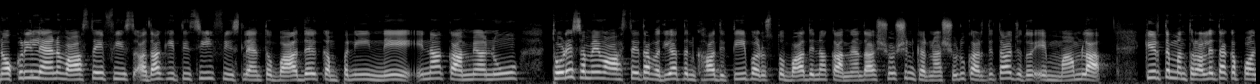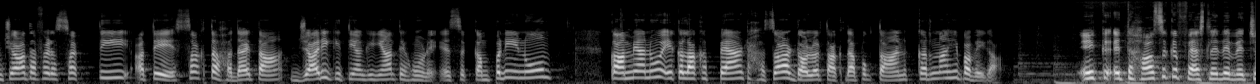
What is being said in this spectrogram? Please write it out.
ਨੌਕਰੀ ਲੈਣ ਵਾਸਤੇ ਫੀਸ ਅਦਾ ਕੀਤੀ ਸੀ। ਫੀਸ ਲੈਣ ਤੋਂ ਬਾਅਦ ਕੰਪਨੀ ਨੇ ਇਹਨਾਂ ਕਾਮਿਆਂ ਨੂੰ ਥੋੜੇ ਸਮੇਂ ਵਾਸਤੇ ਤਾਂ ਵਧੀਆ ਤਨਖਾਹ ਦਿੱਤੀ ਪਰ ਉਸ ਤੋਂ ਬਾਅਦ ਇਹਨਾਂ ਕਾਮਿਆਂ ਦਾ ਸ਼ੋਸ਼ਣ ਕਰਨਾ ਸ਼ੁਰੂ ਕਰ ਦਿੱਤਾ। ਜਦੋਂ ਇਹ ਮਾਮਲਾ ਕਿਰਤ ਮੰਤਰਾਲੇ ਤੱਕ ਪਹੁੰਚਿਆ ਤਾਂ ਫਿਰ ਸਖਤੀ ਅਤੇ ਸਖਤ ਹਦਾਇਤਾਂ ਜਾਰੀ ਕੀਤੀਆਂ ਗਈਆਂ ਤੇ ਹੁਣ ਇਸ ਕੰਪਨੀ ਨੂੰ ਕਾਮਿਆਂ ਨੂੰ 1,65,000 ਡਾਲਰ ਤੱਕ ਦਾ ਭੁਗਤਾਨ ਕਰਨਾ ਹੀ ਪਵੇਗਾ। ਇੱਕ ਇਤਿਹਾਸਕ ਫੈਸਲੇ ਦੇ ਵਿੱਚ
